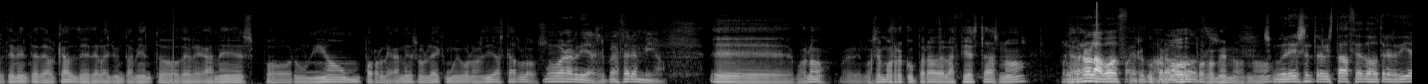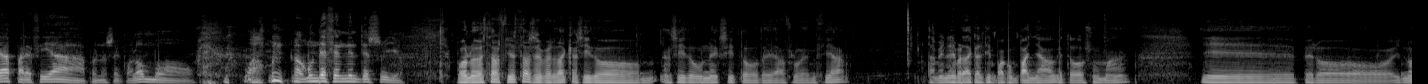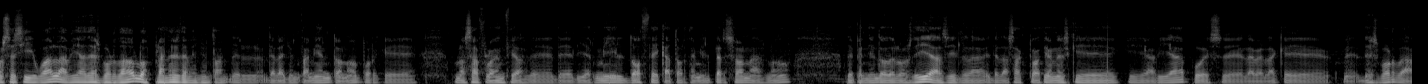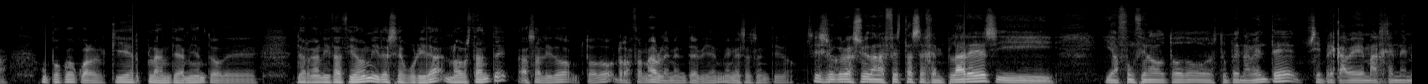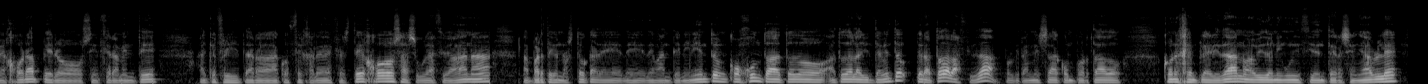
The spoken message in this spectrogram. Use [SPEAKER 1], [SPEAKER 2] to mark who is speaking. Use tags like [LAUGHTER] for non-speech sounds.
[SPEAKER 1] primer teniente de alcalde del Ayuntamiento de Leganés por Unión por Leganés ULEC. Muy buenos días, Carlos.
[SPEAKER 2] Muy buenos días, el placer es mío.
[SPEAKER 1] Eh, bueno, eh, nos hemos recuperado de las fiestas, ¿no?
[SPEAKER 2] Por lo menos la voz, he recuperado la voz,
[SPEAKER 1] Por lo menos, ¿no?
[SPEAKER 2] Si me hubierais entrevistado hace dos o tres días, parecía, pues no sé, Colombo o algún, [LAUGHS] algún descendiente suyo.
[SPEAKER 1] Bueno, estas fiestas es verdad que ha sido, han sido un éxito de afluencia. También es verdad que el tiempo ha acompañado, que todo suma. Eh, pero no sé si igual había desbordado los planes del, ayunta- del- ayuntamiento, ¿no? Porque unas afluencias de, de 10.000, 12, 14.000 personas, ¿no? Dependiendo de los días y de, la- de las actuaciones que, había, pues eh, la verdad que eh, desborda un poco cualquier planteamiento de, organización y de seguridad. No obstante, ha salido todo razonablemente bien en ese sentido.
[SPEAKER 2] Sí, yo creo que han sido unas fiestas ejemplares y, y ha funcionado todo estupendamente. Siempre cabe margen de mejora, pero sinceramente hay que felicitar a la Concejalía de Festejos, a Seguridad Ciudadana, la parte que nos toca de, mantenimiento, en conjunto a todo, a todo el ayuntamiento, pero a toda la ciudad, porque también se ha comportado con ejemplaridad, no ha habido ningún incidente reseñable.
